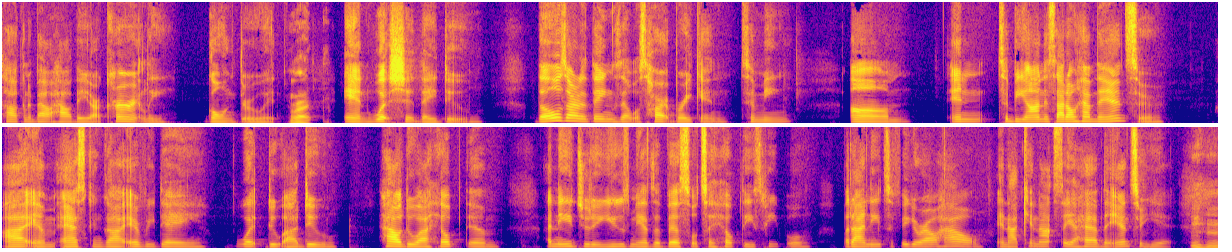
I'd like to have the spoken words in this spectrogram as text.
talking about how they are currently going through it Right. and what should they do those are the things that was heartbreaking to me um and to be honest i don't have the answer i am asking god every day what do i do how do i help them i need you to use me as a vessel to help these people but i need to figure out how and i cannot say i have the answer yet Mm-hmm.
